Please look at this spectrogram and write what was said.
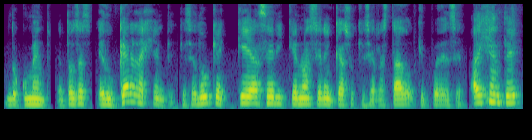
documento. Entonces, educar a la gente, que se eduque qué hacer y qué no hacer en caso que sea arrestado, qué puede ser. Hay gente,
